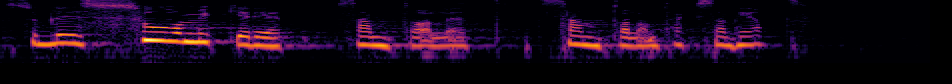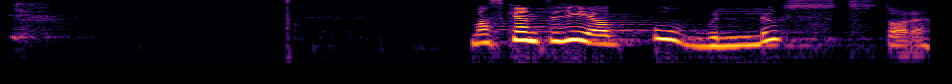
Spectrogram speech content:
så blir så mycket det samtalet ett samtal om tacksamhet. Man ska inte ge av olust, står det.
